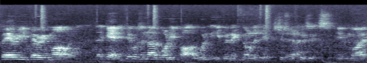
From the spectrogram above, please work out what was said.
very, very mild. Again, if it was another body part, I wouldn't even acknowledge it, it's just Yeah. because it's in my...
